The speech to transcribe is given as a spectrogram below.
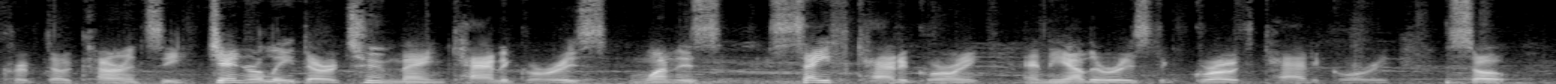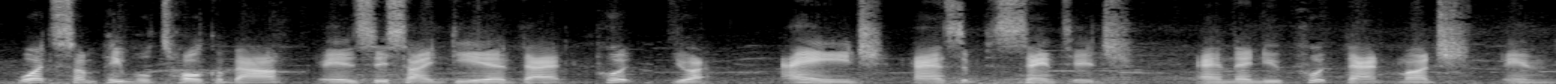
cryptocurrency. Generally, there are two main categories. One is safe category, and the other is the growth category. So, what some people talk about is this idea that put your age as a percentage, and then you put that much in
